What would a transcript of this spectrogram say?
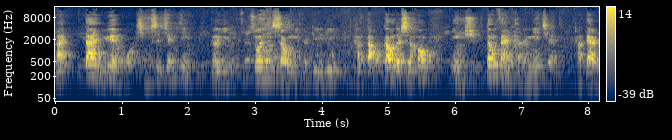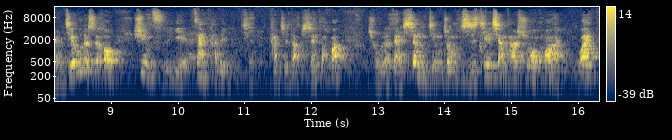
来，但愿我行事坚定，得以遵守你的律例。他祷告的时候，应许都在他的面前；他待人接物的时候，训词也在他的眼前。他知道神的话，除了在圣经中直接向他说话以外，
